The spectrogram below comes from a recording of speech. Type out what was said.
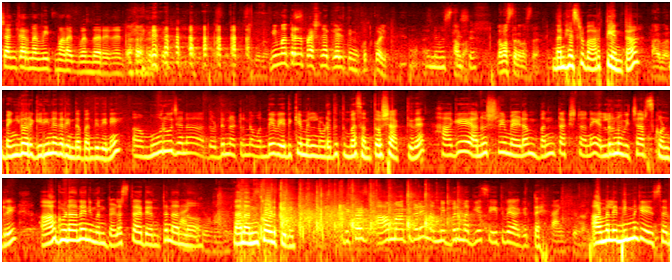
ಶಂಕರ್ನ ಮೀಟ್ ಮಾಡಕ್ ಬಂದವ್ರೆ ನೋಡಿ ನಿಮ್ಮ ಹತ್ರ ಪ್ರಶ್ನೆ ಕೇಳ್ತೀನಿ ಕುತ್ಕೊಳ್ಳಿ. ನಮಸ್ತೆ ಸರ್. ನಮಸ್ತೆ ನಮಸ್ತೆ. ನನ್ನ ಹೆಸರು ಭಾರತಿ ಅಂತ. ಬೆಂಗಳೂರು ಗಿರಿನಗರಿಂದ ಬಂದಿದ್ದೀನಿ. ಮೂರು ಜನ ದೊಡ್ಡ ನಟರನ್ನ ಒಂದೇ ವೇದಿಕೆ ಮೇಲೆ ನೋಡೋದು ತುಂಬ ಸಂತೋಷ ಆಗ್ತಿದೆ. ಹಾಗೆ ಅನುಶ್ರೀ ಮೇಡಮ್ ಬಂದ ತಕ್ಷಣ ಎಲ್ಲರೂ ವಿಚಾರಿಸ್ಕೊಂಡ್ರಿ. ಆ ಗುಣನೇ ನಿಮ್ಮನ್ನು ಬೆಳೆಸ್ತಾ ಇದೆ ಅಂತ ನಾನು ನಾನು ಅನ್ಕೊಳ್ತೀನಿ. ಬಿಕಾಸ್ ಆ ಮಾತುಗಳೇ ನಮ್ಮಿಬ್ಬರ ಮಧ್ಯೆ ಸೇತುವೆ ಆಗುತ್ತೆ. ಆಮೇಲೆ ನಿಮಗೆ ಸರ್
